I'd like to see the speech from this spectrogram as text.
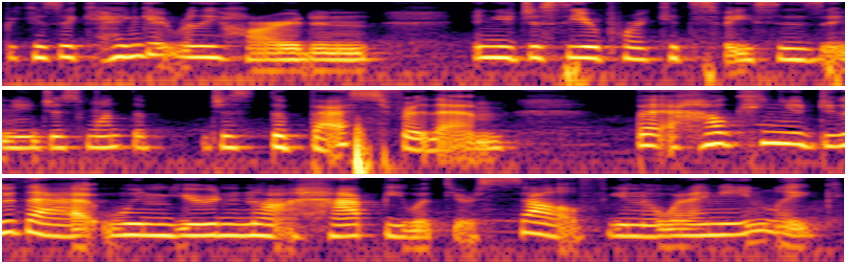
because it can get really hard and and you just see your poor kids' faces and you just want the just the best for them. But how can you do that when you're not happy with yourself? You know what I mean? Like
